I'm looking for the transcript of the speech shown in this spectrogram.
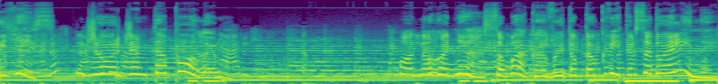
Алоїс, Джорджем та Полем. Одного дня собака витоптав квіти в саду Еліни.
